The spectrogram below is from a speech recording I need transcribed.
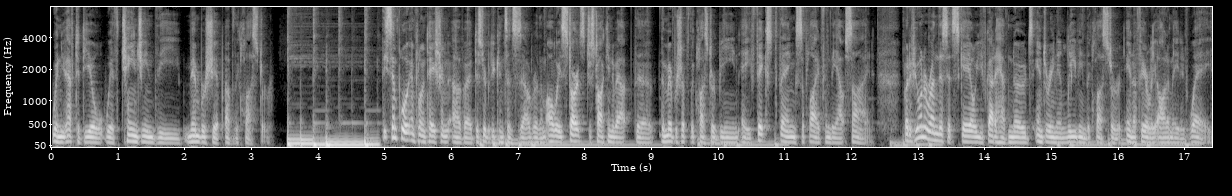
when you have to deal with changing the membership of the cluster. The simple implementation of a distributed consensus algorithm always starts just talking about the, the membership of the cluster being a fixed thing supplied from the outside. But if you want to run this at scale, you've got to have nodes entering and leaving the cluster in a fairly automated way.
